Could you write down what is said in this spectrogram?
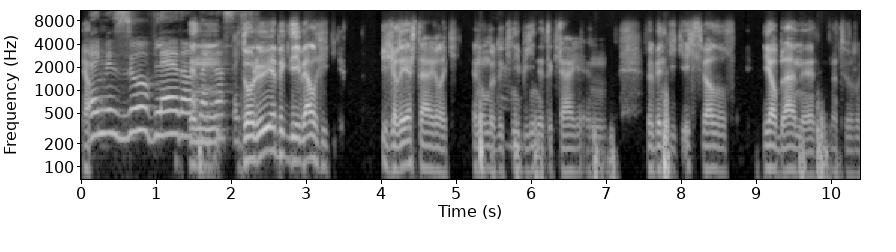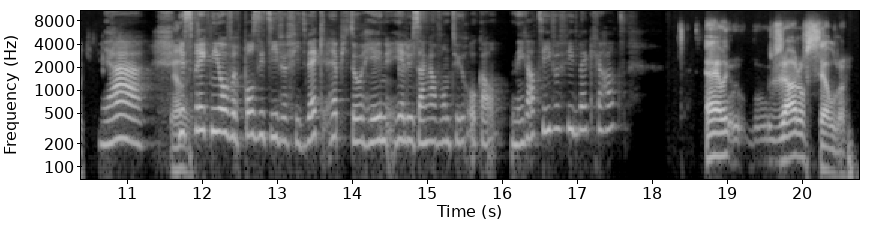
Ja. ik ben zo blij dat, dat je dat zegt. Door u heb ik die wel geleerd eigenlijk. En onder de knie beginnen te krijgen. En daar ben ik echt wel heel blij mee, natuurlijk. Ja. ja. Je spreekt niet over positieve feedback. Heb je doorheen heel je zangavontuur ook al negatieve feedback gehad? Eigenlijk raar of zelden.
